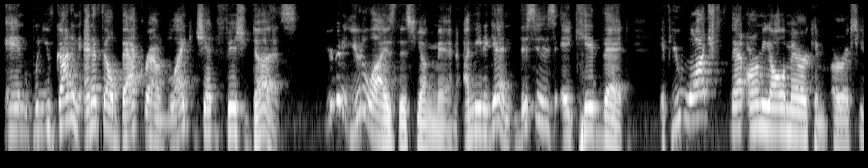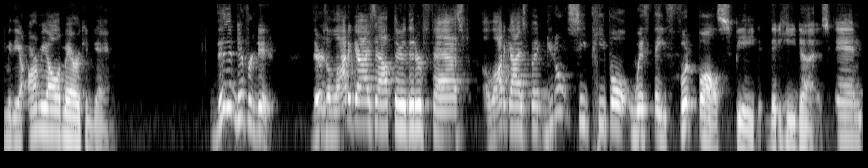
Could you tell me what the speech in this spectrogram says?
And when you've got an NFL background like Jedd Fisch does, you're going to utilize this young man. I mean, again, this is a kid that if you watched that Army All American, or excuse me, the Army All American game, this is a different dude. There's a lot of guys out there that are fast, a lot of guys, but you don't see people with the football speed that he does. And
